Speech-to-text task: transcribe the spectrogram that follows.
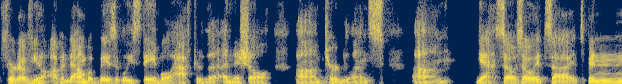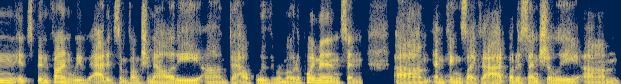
sort of you know up and down but basically stable after the initial um, turbulence um, yeah so so it's uh it's been it's been fun. We've added some functionality um, to help with remote appointments and um, and things like that. But essentially um,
